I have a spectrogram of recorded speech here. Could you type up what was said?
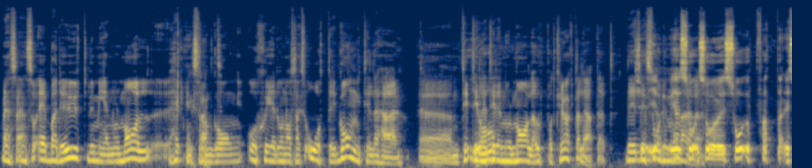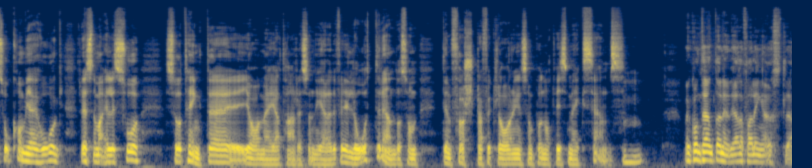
men sen så ebbar det ut vid mer normal eh, häckningsframgång Exakt. och sker då någon slags återgång till det här eh, till, till, ja. till det normala uppåtkrökta lätet. Det, det är så ja, du menar? Så, så, så uppfattar det, så kommer jag ihåg resonemang, eller så, så tänkte jag mig att han resonerade, för det låter ändå som den första förklaringen som på något vis makes sense. Mm. Men kontentan är det i alla fall inga östliga.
